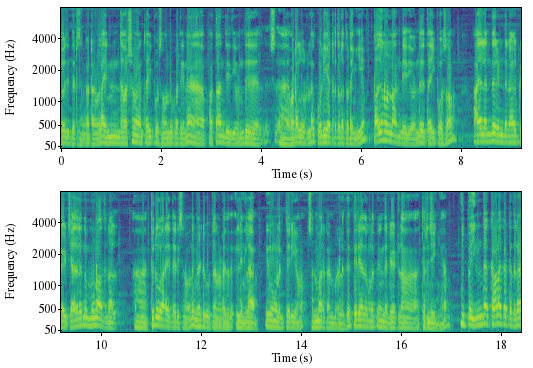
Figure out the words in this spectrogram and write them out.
ஜோதி தரிசனம் காட்டுறாங்களா இந்த வருஷம் தைப்பூசம் வந்து பார்த்தீங்கன்னா பத்தாம் தேதி வந்து வடலூரில் கொடியேற்றத்தோட தொடங்கி பதினொன்றாம் தேதி வந்து தைப்பூசம். அதுலேருந்து ரெண்டு நாள் கழிச்சு அதுலேருந்து மூணாவது நாள் திருவாரை தரிசனம் வந்து மேட்டுக்குப்பத்தில் நடக்குது இல்லைங்களா? இது உங்களுக்கு தெரியும். சன்மார்க் அன்பர்களுக்கு தெரியாதவங்களுக்கு இந்த டேட்லாம் தெரிஞ்சுக்கங்க. இப்போ இந்த காலகட்டத்தில்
